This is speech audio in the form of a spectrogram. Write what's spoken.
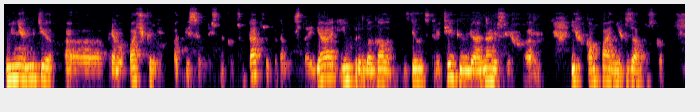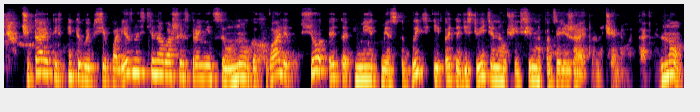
У меня люди прямо пачками подписывались на консультацию, потому что я им предлагала сделать стратегию или анализ их, э, их компаний, их запусков. Читает и впитывает все полезности на вашей странице, много хвалит. Все это имеет место быть, и это действительно очень сильно подзаряжает на начальном этапе. Но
